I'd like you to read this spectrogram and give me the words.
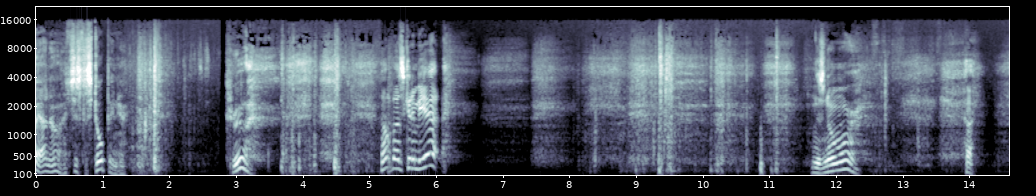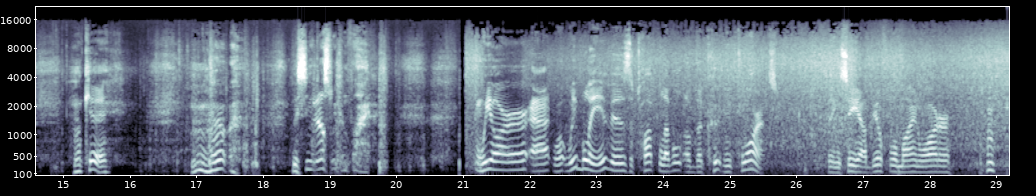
Oh yeah, no, it's just a stope in here. True. Well, that's gonna be it. There's no more. Huh. Okay. Well, let's see what else we can find. We are at what we believe is the top level of the Kootenay Florence. So you can see how beautiful mine water,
